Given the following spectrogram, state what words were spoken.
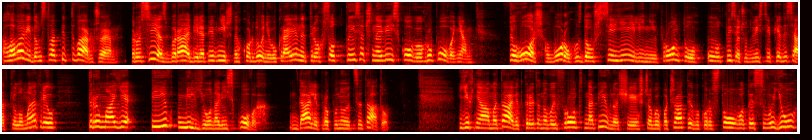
Глава відомства підтверджує, Росія збирає біля північних кордонів України 300-тисячне військове угруповання. Цього ж ворог уздовж всієї лінії фронту у 1250 кілометрів тримає півмільйона військових. Далі пропоную цитату. Їхня мета відкрити новий фронт на півночі, щоб почати використовувати свою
